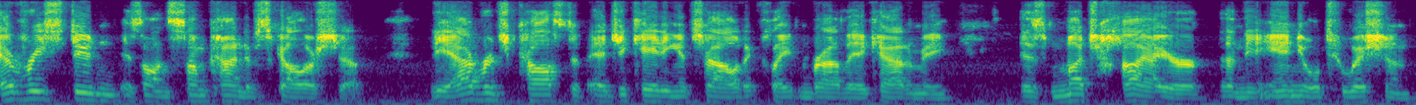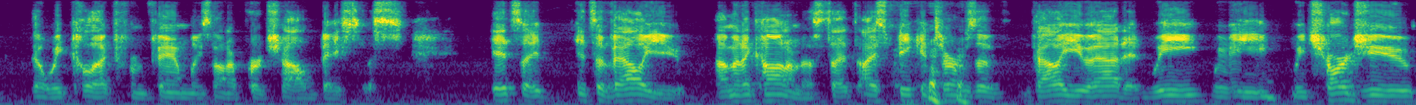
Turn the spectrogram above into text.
every student is on some kind of scholarship. The average cost of educating a child at Clayton Bradley Academy is much higher than the annual tuition that we collect from families on a per child basis. It's a it's a value. I'm an economist. I, I speak in terms of value added. We we we charge you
